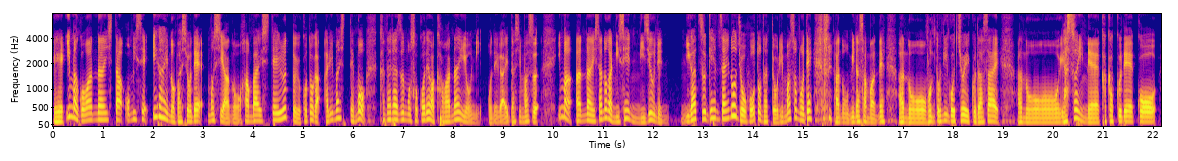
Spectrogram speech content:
えー、今ご案内したお店以外の場所でもしあの、販売しているということがありましても、必ずもそこでは買わないようにお願いいたします。今案内したのが2020年2月現在の情報となっておりますので、あの、皆様ね、あの、本当にご注意ください。あの、安いね、価格で、こう、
